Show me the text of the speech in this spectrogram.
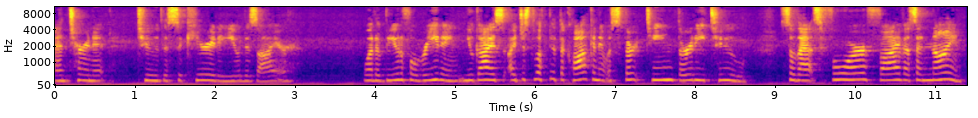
and turn it to the security you desire. What a beautiful reading. You guys, I just looked at the clock and it was 1332. So that's four, five, that's a nine.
